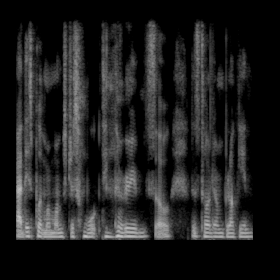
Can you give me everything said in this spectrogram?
at this point my mom's just walked in the room so just told her i'm vlogging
